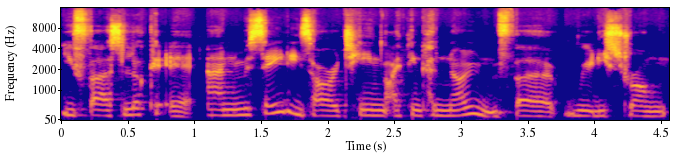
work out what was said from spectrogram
you first look at it. And Mercedes are a team that I think are known for really strong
